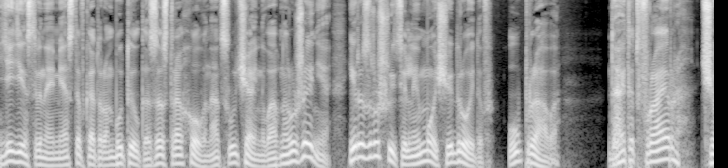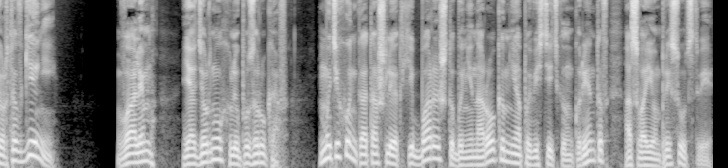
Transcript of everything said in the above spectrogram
Единственное место, в котором бутылка застрахована от случайного обнаружения и разрушительной мощи дроидов — управа. Да этот фраер — чертов гений. «Валим!» — я дернул хлюпу за рукав. Мы тихонько отошли от хибары, чтобы ненароком не оповестить конкурентов о своем присутствии.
